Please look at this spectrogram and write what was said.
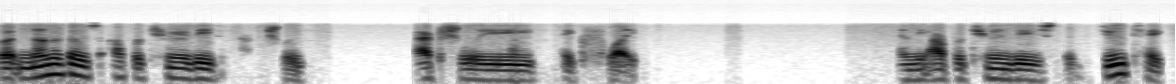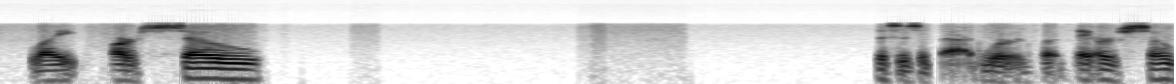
but none of those opportunities actually actually take flight. And the opportunities that do take flight are so this is a bad word, but they are so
